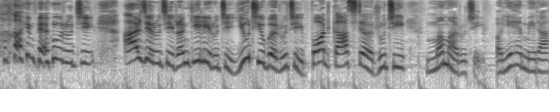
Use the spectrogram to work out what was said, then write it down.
hi मैं हूँ Ruchi. RJ Ruchi Rangili Ruchi YouTuber Ruchi podcaster Ruchi mama Ruchi. और ये है मेरा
